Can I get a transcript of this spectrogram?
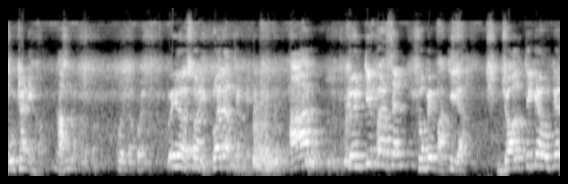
উঠানি হয়। আমরা সরি কয়লা? থেকে। আর টোয়েন্টি পার্সেন্ট সবে বাকিরা। জল থেকে ওঠে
